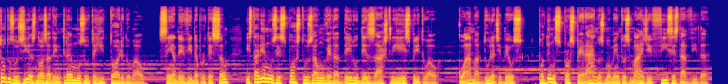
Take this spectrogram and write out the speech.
Todos os dias nós adentramos o território do mal. Sem a devida proteção, estaremos expostos a um verdadeiro desastre espiritual. Com a armadura de Deus, podemos prosperar nos momentos mais difíceis da vida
